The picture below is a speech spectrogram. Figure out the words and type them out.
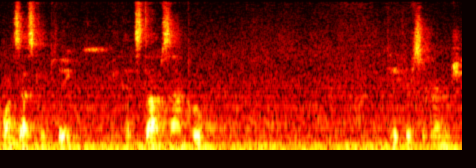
Once that's complete, we can hit start sample, take our syringe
